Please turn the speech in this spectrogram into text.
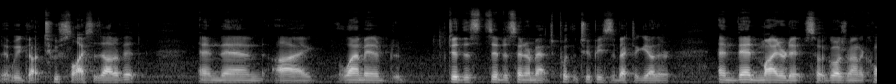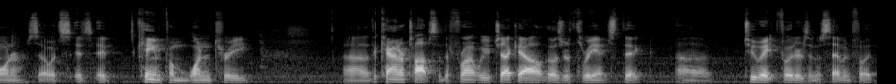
that we got two slices out of it, and then I laminated, did this did the center match, put the two pieces back together, and then mitered it so it goes around a corner. So it's, it's it came from one tree. Uh, the countertops at the front where you check out, those are three inch thick, uh, two eight footers and a seven foot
